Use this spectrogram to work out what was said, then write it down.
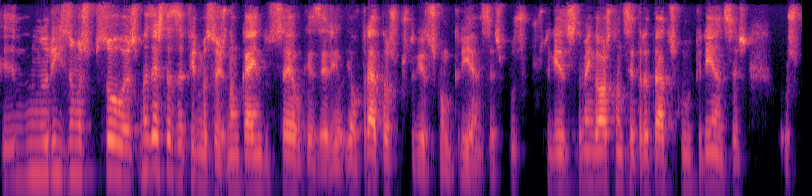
que menorizam as pessoas mas estas afirmações não caem do céu quer dizer ele, ele trata os portugueses como crianças os portugueses também gostam de ser tratados como crianças os,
